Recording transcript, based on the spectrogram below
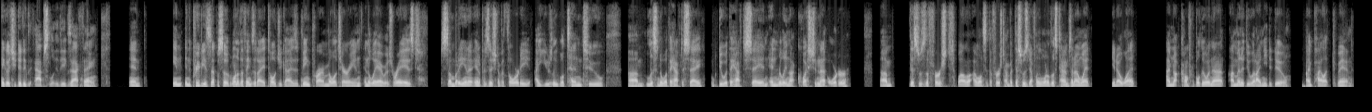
He goes, you did ex- absolutely the exact thing. And in in the previous episode, one of the things that I had told you guys is being prior military and, and the way I was raised, somebody in a, in a position of authority, I usually will tend to um, listen to what they have to say, do what they have to say, and, and really not question that order. Um, this was the first, well, I won't say the first time, but this was definitely one of those times that I went, you know what? I'm not comfortable doing that. I'm going to do what I need to do. I'm pilot command.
